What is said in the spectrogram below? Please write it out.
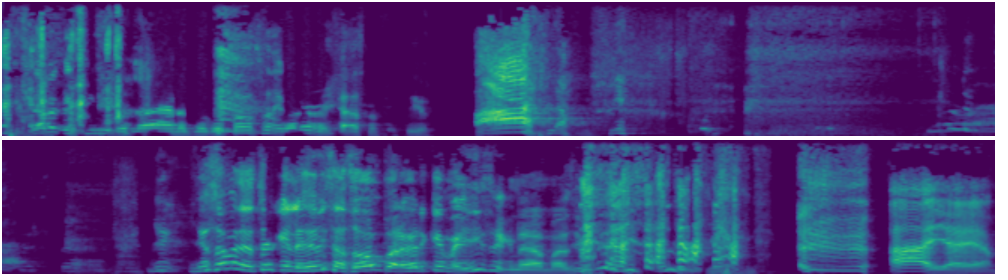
Claro que sí, pues, mano, porque todos son iguales rechazos, tío. ¡Ah! La mierda! Yo, yo solamente estoy que les doy sazón para ver qué me dicen nada más. Ah, ya, ya.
